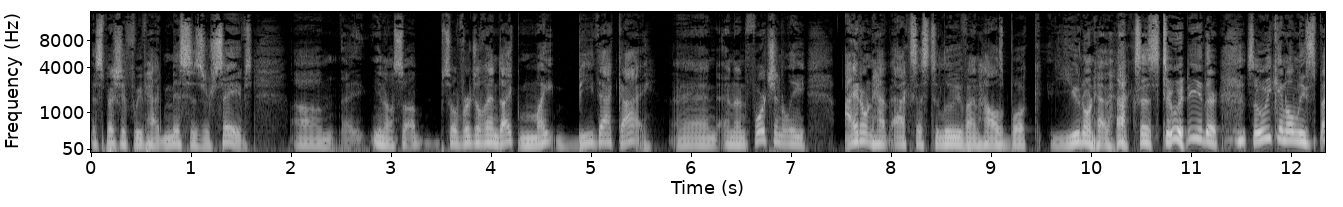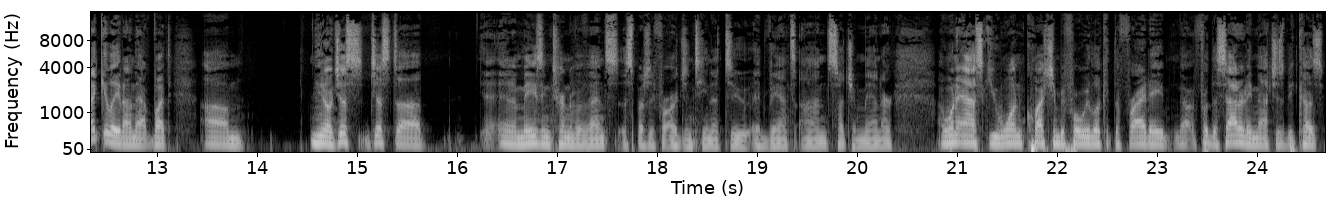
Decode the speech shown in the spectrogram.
especially if we've had misses or saves. Um, you know, so so Virgil Van Dijk might be that guy. And and unfortunately, I don't have access to Louis Van Gaal's book. You don't have access to it either, so we can only speculate on that. But um, you know, just just uh an amazing turn of events, especially for Argentina to advance on such a manner. I want to ask you one question before we look at the Friday uh, for the Saturday matches because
